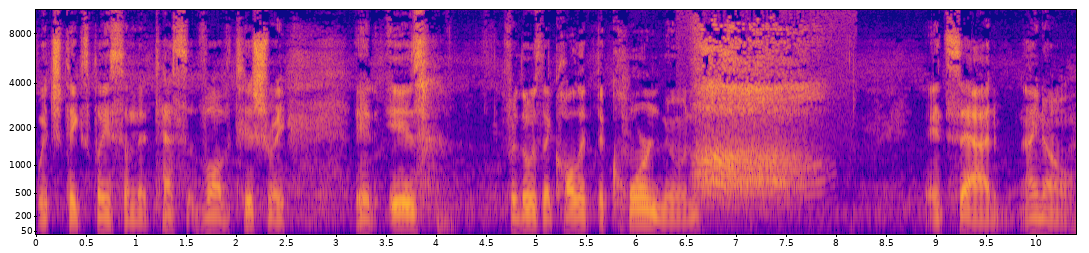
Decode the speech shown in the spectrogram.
which takes place on the Tes Vav Tishrei. It is, for those that call it the corn moon, it's sad, I know.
